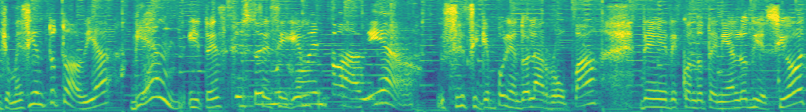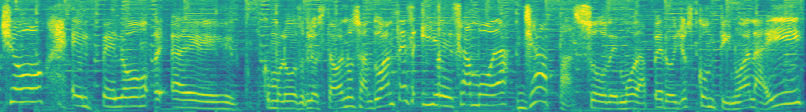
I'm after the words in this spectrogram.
Yo- me siento todavía bien. Y entonces se siguen todavía. se siguen poniendo la ropa de, de cuando tenían los 18, el pelo eh, eh, como lo, lo estaban usando antes y esa moda ya pasó de moda, pero ellos continúan ahí,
